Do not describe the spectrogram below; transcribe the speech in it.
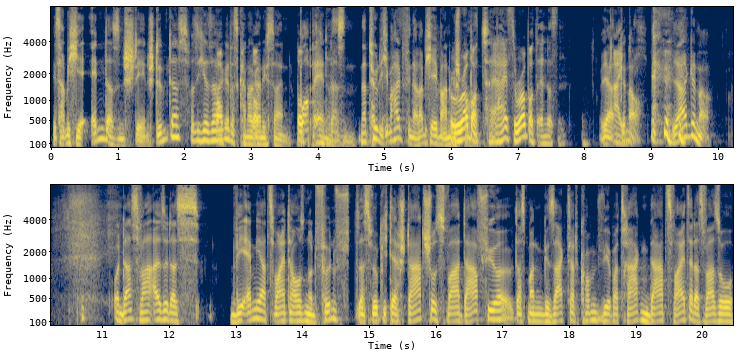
Jetzt habe ich hier Anderson stehen. Stimmt das, was ich hier sage? Bob, das kann doch gar nicht sein. Bob, Bob Anderson. Anderson. Natürlich, Bob. im Halbfinale habe ich ja eben angesprochen. Robert, er heißt Robert Anderson. Ja, Eigentlich. genau. Ja, genau. Und das war also das WM-Jahr 2005, das wirklich der Startschuss war dafür, dass man gesagt hat, komm, wir übertragen Darts weiter. Das war so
